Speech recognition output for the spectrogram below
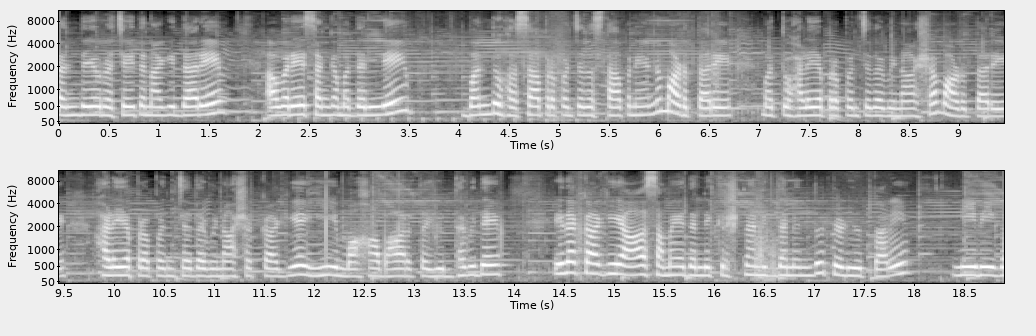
ತಂದೆಯು ರಚಯಿತನಾಗಿದ್ದಾರೆ. ಅವರೇ ಸಂಗಮದಲ್ಲಿ ಬಂದು ಹೊಸ ಪ್ರಪಂಚದ ಸ್ಥಾಪನೆಯನ್ನು ಮಾಡುತ್ತಾರೆ ಮತ್ತು ಹಳೆಯ ಪ್ರಪಂಚದ ವಿನಾಶ ಮಾಡುತ್ತಾರೆ. ಹಳೆಯ ಪ್ರಪಂಚದ ವಿನಾಶಕ್ಕಾಗಿಯೇ ಈ ಮಹಾಭಾರತ ಯುದ್ಧವಿದೆ. ಇದಕ್ಕಾಗಿ ಆ ಸಮಯದಲ್ಲಿ ಕೃಷ್ಣನಿದ್ದನೆಂದು ತಿಳಿಯುತ್ತಾರೆ. ನೀವೀಗ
